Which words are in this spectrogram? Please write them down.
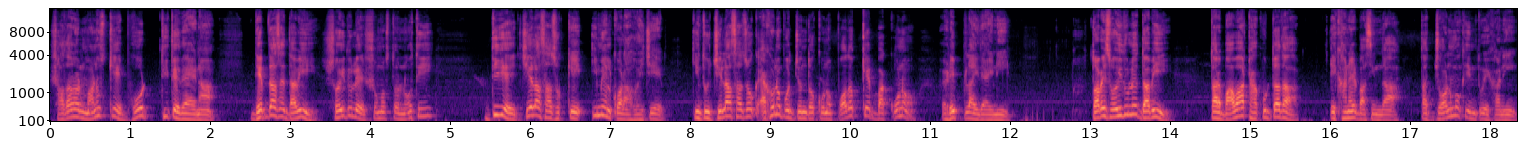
সাধারণ মানুষকে ভোট দিতে দেয় না। দেবদাসের দাবি, শহীদুলের সমস্ত নথি দিয়ে জেলা শাসককে ইমেল করা হয়েছে। কিন্তু জেলা শাসক এখনও পর্যন্ত কোনো পদক্ষেপ বা কোনো রিপ্লাই দেয়নি। তবে শহীদুলের দাবি, তার বাবা ঠাকুরদাদা এখানের বাসিন্দা, তার জন্ম কিন্তু এখানেই।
